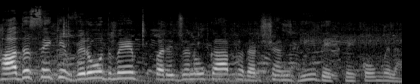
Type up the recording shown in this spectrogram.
हादसे के विरोध में परिजनों का प्रदर्शन भी देखने को मिला।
